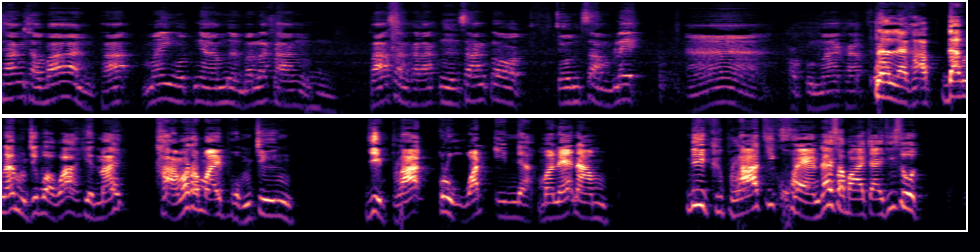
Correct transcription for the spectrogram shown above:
ช่างชาวบ้าน พระไม่งดงามเหมือนวัดละคังอืมพระสังฆรักษ์เงินสร้างต่อจนสำเร็จ อ่า ขอบคุณมากครับ นั่นแหละครับ ดังนั้นผมจึงบอกว่าเห็นไหม ถามว่าทำไมผมจึง หยิบพระกรุวัดอินเนี่ย มาแนะนำนี่คือพระที่แขวนได้สบายใจที่สุด โอ้โห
